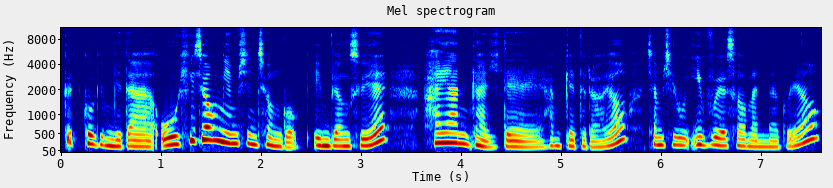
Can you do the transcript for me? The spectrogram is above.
끝곡입니다. 오희정님 신청곡 임병수의 하얀 갈대 함께 들어요. 잠시 후 2부에서 만나고요.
